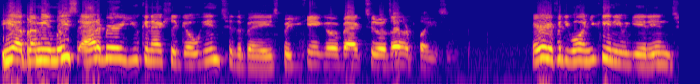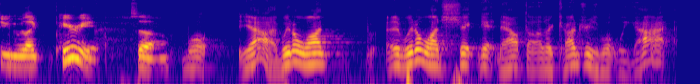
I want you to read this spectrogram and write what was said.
Yeah, but I mean, at least Atterbury, you can actually go into the base, but you can't go back to those other places. Area 51, you can't even get into, like, period. So, Well, yeah, we don't want we don't want shit getting out to other countries what we got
